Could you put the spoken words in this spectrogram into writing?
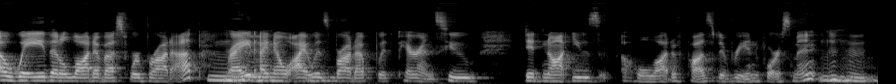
a way that a lot of us were brought up, right? Mhm. I know I was brought up with parents who did not use a whole lot of positive reinforcement Mm-hmm.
